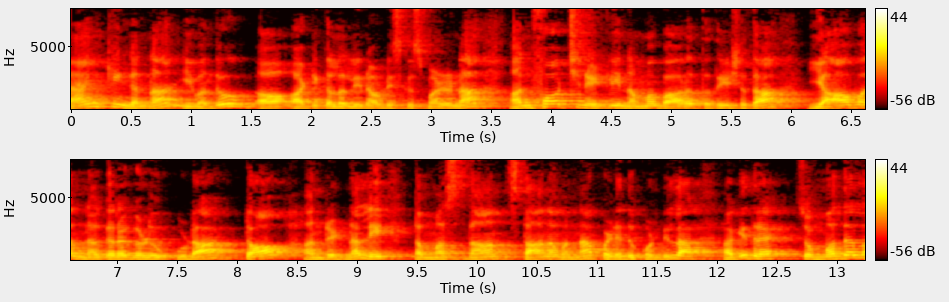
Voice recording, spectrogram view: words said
ರ್ಯಾಂಕಿಂಗ್ ಅನ್ನ ಈ ಒಂದು ಆರ್ಟಿಕಲ್ ಅಲ್ಲಿ ನಾವು ಡಿಸ್ಕಸ್ ಮಾಡೋಣ ಅನ್ಫಾರ್ಚುನೇಟ್ಲಿ ನಮ್ಮ ಭಾರತ ದೇಶದ ಯಾವ ನಗರಗಳು ಕೂಡ ಟಾಪ್ ಹಂಡ್ರೆಡ್ನಲ್ಲಿ ತಮ್ಮ ಸ್ಥಾನ ಸ್ಥಾನವನ್ನ ಪಡೆದುಕೊಂಡಿಲ್ಲ. ಹಾಗಿದ್ರೆ ಸೊ ಮೊದಲ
